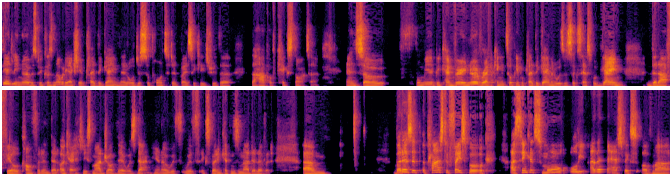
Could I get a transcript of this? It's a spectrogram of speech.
deadly nervous because nobody actually had played the game. They'd all just supported it basically through the the hype of Kickstarter. And so for me, it became very nerve wracking until people played the game and it was a successful game that I feel confident that, okay, at least my job there was done, you know, with, with Exploding Kittens and I delivered. Um, but as it applies to Facebook, I think it's more all the other aspects of my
